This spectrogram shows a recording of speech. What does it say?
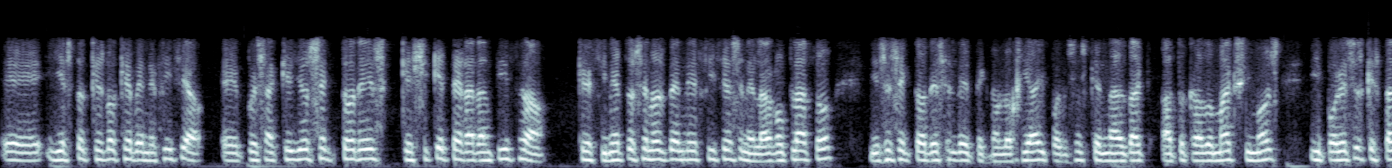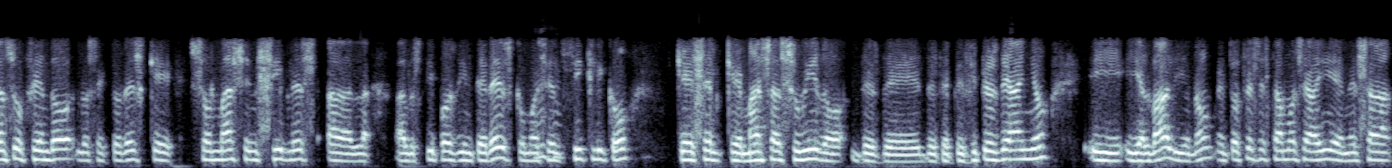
eh, ¿Y esto qué es lo que beneficia? Eh, pues aquellos sectores que sí que te garantiza crecimientos en los beneficios en el largo plazo y ese sector es el de tecnología y por eso es que el Nasdaq ha tocado máximos y por eso es que están sufriendo los sectores que son más sensibles a, los tipos de interés, como es el cíclico, que es el que más ha subido desde, desde principios de año y, el value, ¿no? Entonces estamos ahí en esa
